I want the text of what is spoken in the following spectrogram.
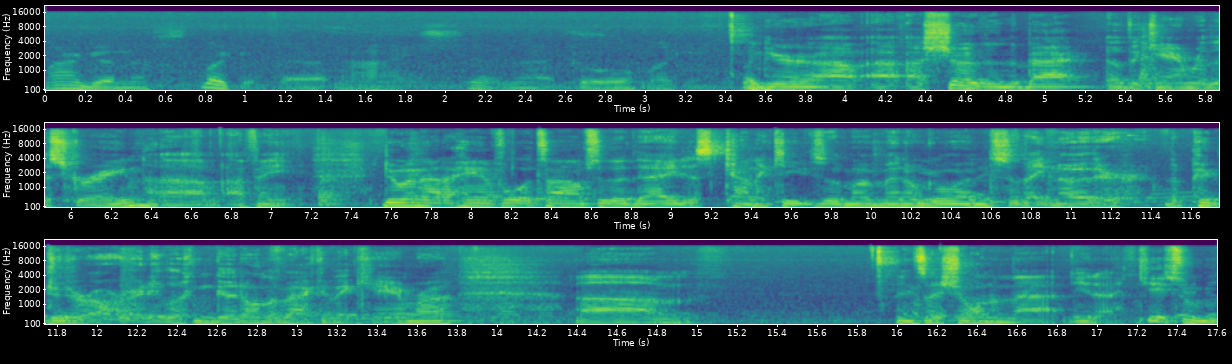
My goodness. Look at that. Nice. Isn't that cool? Look And here I, I- I show them the back of the camera, the screen. Um, I think doing that a handful of times through the day just kind of keeps the momentum going, so they know they're the pictures are already looking good on the back of the camera. Um, and so showing them that, you know, keeps them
